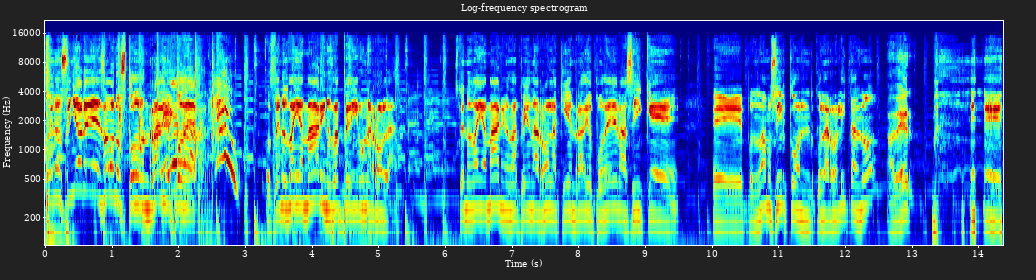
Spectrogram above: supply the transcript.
bueno, señores, vámonos con Radio Poder. Usted nos va a llamar y nos va a pedir una rola. Usted nos va a llamar y nos va a pedir una rola aquí en Radio Poder, así que eh, pues nos vamos a ir con, con las rolitas, ¿no? A ver.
